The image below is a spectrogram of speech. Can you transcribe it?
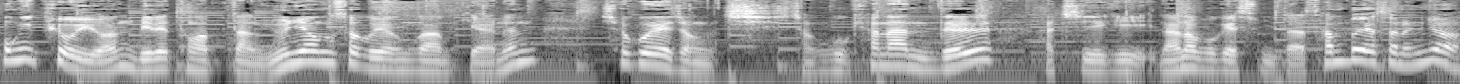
홍익표 의원, 미래통합당 윤영석 의원과 함께하는 최고의 정치, 전국 현안들 같이 얘기 나눠보겠습니다. 3부에서는요.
